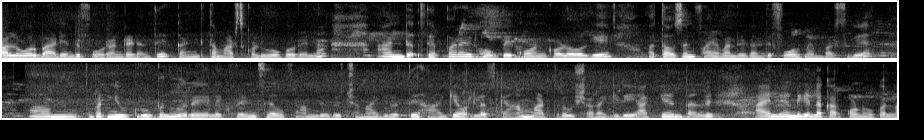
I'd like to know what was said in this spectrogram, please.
ಆಲ್ ಓವರ್ ಬಾಡಿ ಅಂದರೆ ಫೋರ್ ಹಂಡ್ರೆಡ್ ಅಂತೆ. ಖಂಡಿತ ಮಾಡಿಸ್ಕೊಳ್ಳಿ ಹೋಗೋರೆಲ್ಲ. ಆ್ಯಂಡ್ ತೆಪ್ಪರೈಡ್ ಹೋಗಬೇಕು ಅಂದ್ಕೊಳ್ಳೋರಿಗೆ ತೌಸಂಡ್ ಫೈವ್ ಹಂಡ್ರೆಡ್ ಅಂತೆ ಫೋರ್ ಮೆಂಬರ್ಸ್ಗೆ ಬಟ್ ನೀವು ಗ್ರೂಪಲ್ಲಿ ಹೋದರೆ ಲೈಕ್ ಫ್ರೆಂಡ್ಸ್ ಫ್ಯಾಮ್ಲಿ ಹೋದರೆ ಚೆನ್ನಾಗಿರುತ್ತೆ. ಹಾಗೆ ಅವರೆಲ್ಲ ಸ್ಕ್ಯಾಮ್ ಮಾಡ್ತಾರೆ, ಹುಷಾರಾಗಿರಿ. ಯಾಕೆ ಅಂತಂದರೆ ಐಲ್ಯಾಂಡಿಗೆಲ್ಲ ಕರ್ಕೊಂಡು ಹೋಗಲ್ಲ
